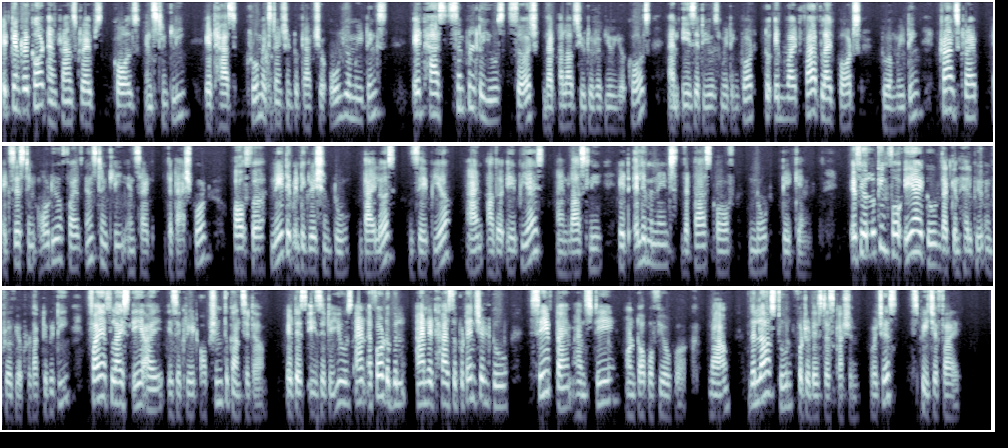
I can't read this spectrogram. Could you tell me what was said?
It can record and transcribe calls instantly. It has Chrome extension to capture all your meetings. It has simple to use search that allows you to review your calls and easy to use meeting bot to invite Firefly bots to a meeting, transcribe existing audio files instantly inside the dashboard, offer native integration to dialers, Zapier, and other APIs, and lastly, it eliminates the task of note taking. If you're looking for AI tool that can help you improve your productivity, Fireflies AI is a great option to consider. It is easy to use and affordable and it has the potential to save time and stay on top of your work. Now, the last tool for today's discussion, which is Speechify.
